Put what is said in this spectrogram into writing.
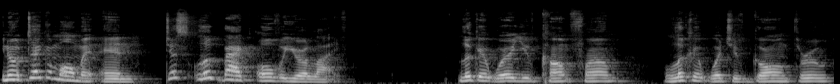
You know, take a moment and just look back over your life. Look at where you've come from. Look at what you've gone through.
